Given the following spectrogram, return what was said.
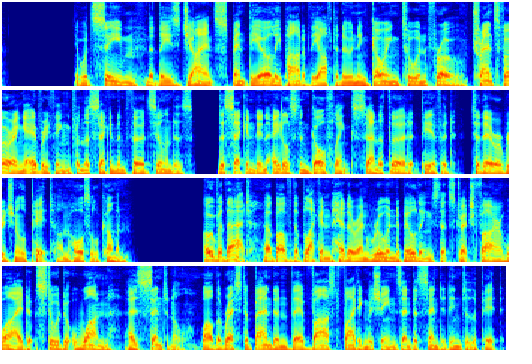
It would seem that these giants spent the early part of the afternoon in going to and fro, transferring everything from the second and third cylinders, the second in Addlestone Golf Links and the third at Pyrford, to their original pit on Horsell Common. Over that, above the blackened heather and ruined buildings that stretched far and wide, stood one as sentinel, while the rest abandoned their vast fighting machines and descended into the pit.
